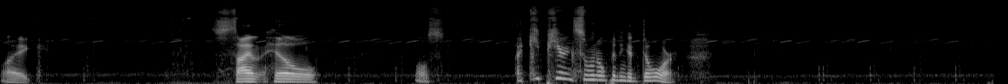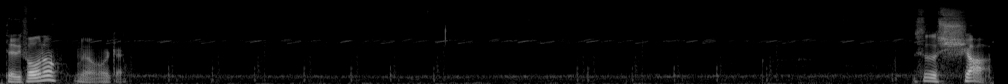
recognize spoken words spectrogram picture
like Silent Hill. I keep hearing someone opening a door. did he Telefono? No, okay. This is a shop.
